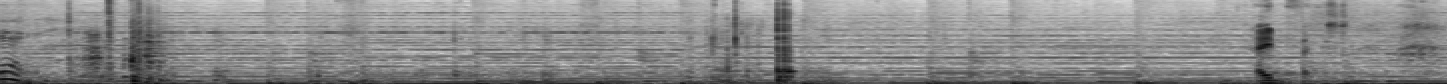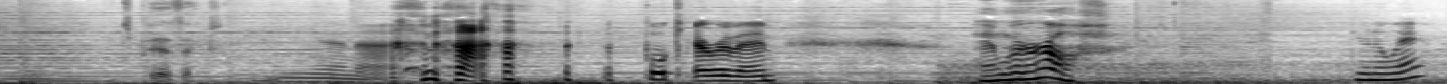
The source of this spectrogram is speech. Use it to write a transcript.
Yay. Hayden fixed. It's perfect. Yeah, nah, nah. Poor caravan. And we're off. Do you want to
